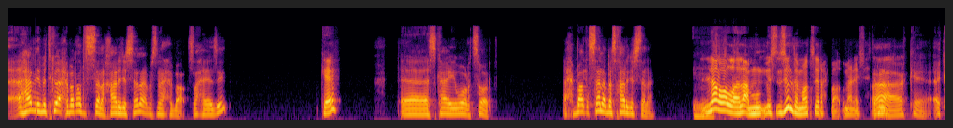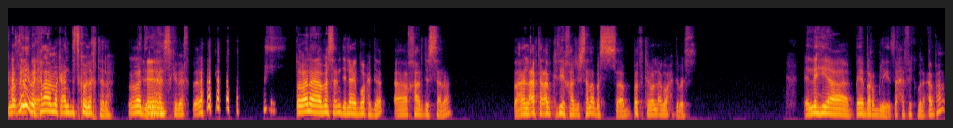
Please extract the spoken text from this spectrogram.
هذه بتكون احباطات السنة خارج السنة بس انها احباط صح يا زيد؟ كيف؟ آه Skyward Sword احباط السنة بس خارج السنة. لا والله لا Zelda ما تصير احباط معليش. احترم. آه okay. غريبة كلامك عن Discord اختلف ما أدري إيه. أحس كذا اختلف طيب أنا بس عندي لعبه واحدة آه خارج السنة. طبعا أنا لعبت ألعاب كثير خارج السنة بس آه، بذكر لعبة واحدة بس. اللي هي Papers, Please أحد فيكم لعبها؟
